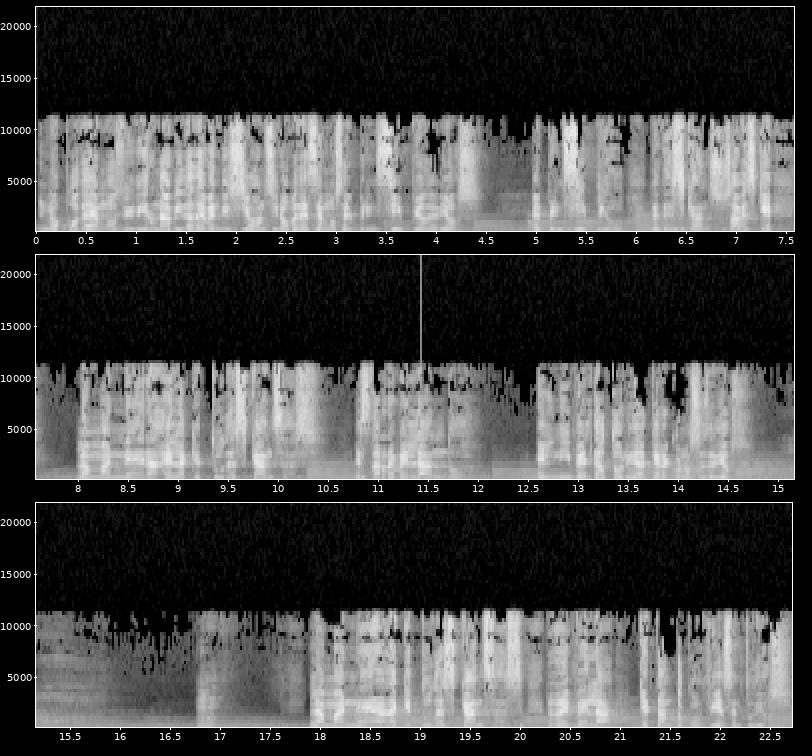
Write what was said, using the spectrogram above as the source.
Y no podemos vivir una vida de bendición si no obedecemos el principio de Dios, el principio de descanso. ¿Sabes que la manera en la que tú descansas está revelando el nivel de autoridad que reconoces de Dios? ¿Mm? La manera en la que tú descansas revela qué tanto confías en tu Dios.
